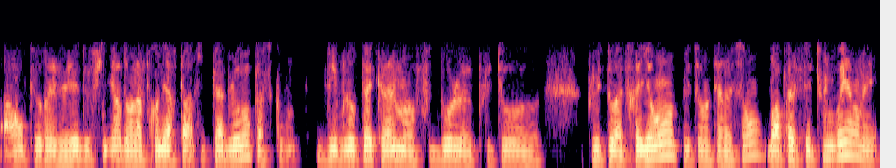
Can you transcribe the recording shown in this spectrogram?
ah, on peut rêver de finir dans la première partie de tableau parce qu'on développait quand même un football plutôt plutôt attrayant, plutôt intéressant. Bon après c'est tout ou rien, mais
